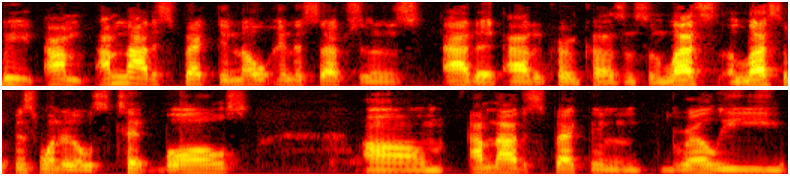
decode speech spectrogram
we I'm I'm not expecting no interceptions out of out of Kirk Cousins unless unless if it's one of those tip balls. Um, I'm not expecting really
